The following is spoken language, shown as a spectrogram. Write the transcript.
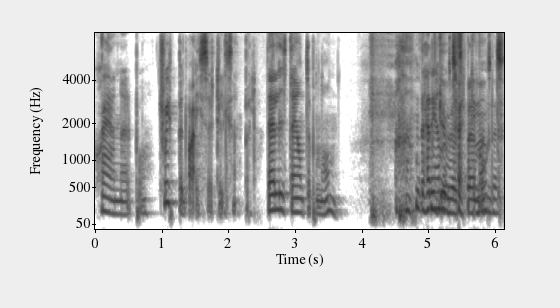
stjärnor på? Tripadvisor till exempel. Där litar jag inte på någon. Där är jag nog tvärt emot.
